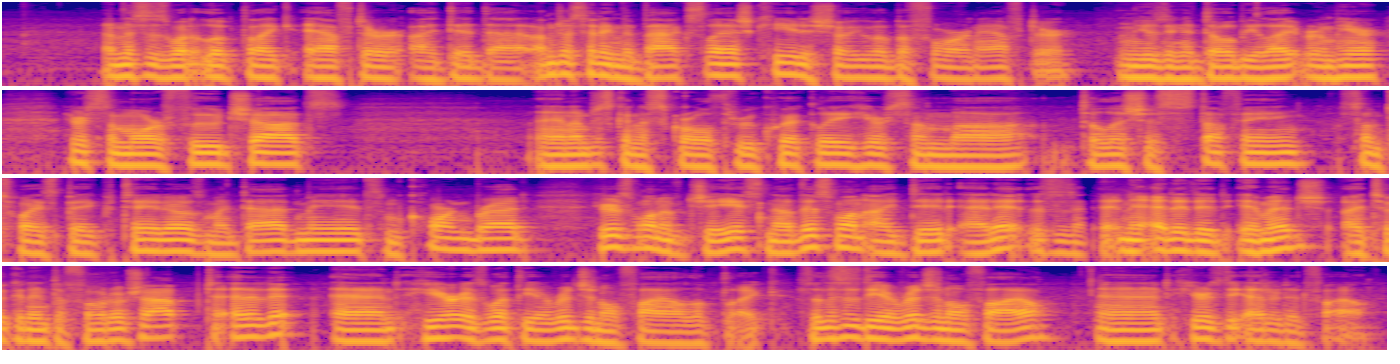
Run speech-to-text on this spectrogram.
and this is what it looked like after I did that. I'm just hitting the backslash key to show you a before and after. I'm using Adobe Lightroom here. Here's some more food shots. And I'm just going to scroll through quickly. Here's some uh, delicious stuffing, some twice baked potatoes my dad made, some cornbread. Here's one of Jace. Now this one I did edit. This is an edited image. I took it into Photoshop to edit it. And here is what the original file looked like. So this is the original file and here's the edited file.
